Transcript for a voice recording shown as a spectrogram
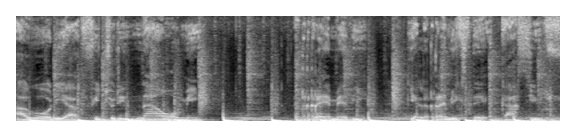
Agoria featuring Naomi, Remedy y el remix de Cassius.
